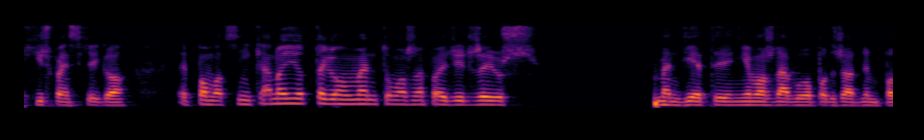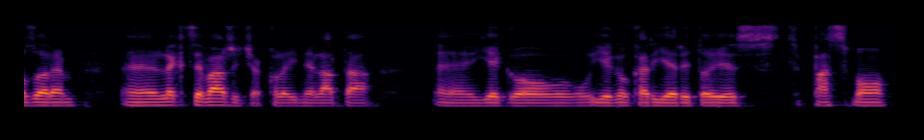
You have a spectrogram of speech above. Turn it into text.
hiszpańskiego pomocnika. No i od tego momentu można powiedzieć, że już Mendiety nie można było pod żadnym pozorem lekceważyć, a kolejne lata jego, jego kariery to jest pasmo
